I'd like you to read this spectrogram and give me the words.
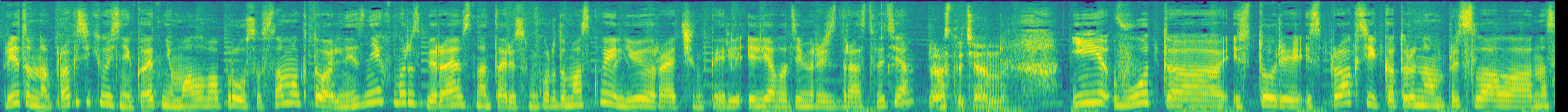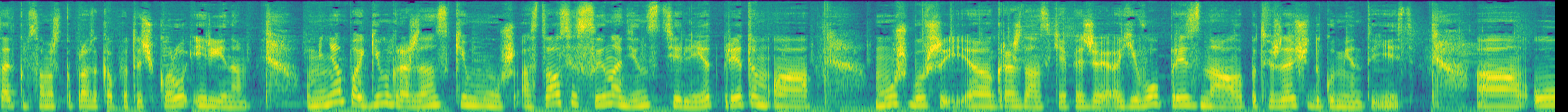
При этом на практике возникает немало вопросов. Самый актуальный из них мы разбираем с нотариусом города Москвы Ильей Радченко. Илья Владимирович, здравствуйте. Здравствуйте, Анна. И вот э, история из практики, которую нам прислала на сайт комсомольской правды kp.ру Ирина. У меня погиб гражданский муж. Остался сын 11 лет. При этом э, муж бывший э, гражданский, опять же, его признал. Подтверждающие документы есть. Э, у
